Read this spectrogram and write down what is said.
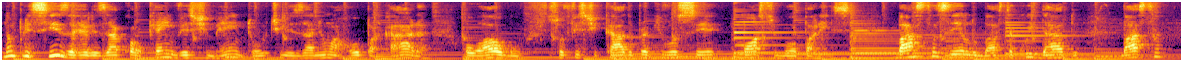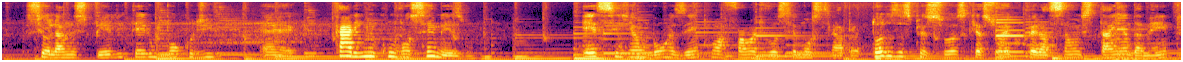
não precisa realizar qualquer investimento ou utilizar nenhuma roupa cara ou algo sofisticado para que você mostre boa aparência. Basta zelo, basta cuidado, basta se olhar no espelho e ter um pouco de é, carinho com você mesmo. Esse já é um bom exemplo, uma forma de você mostrar para todas as pessoas que a sua recuperação está em andamento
